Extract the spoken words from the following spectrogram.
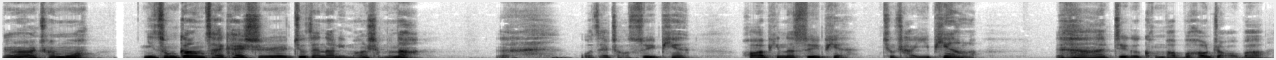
啊，川木，你从刚才开始就在那里忙什么呢？哎，我在找碎片，花瓶的碎片就差一片了。啊，这个恐怕不好找吧？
